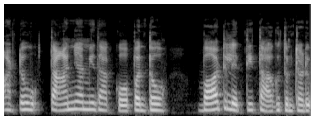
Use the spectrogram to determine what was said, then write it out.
అంటూ తాన్యా మీద కోపంతో బాటిల్ ఎత్తి తాగుతుంటాడు.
